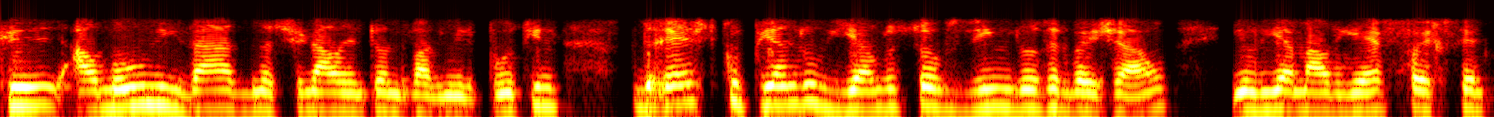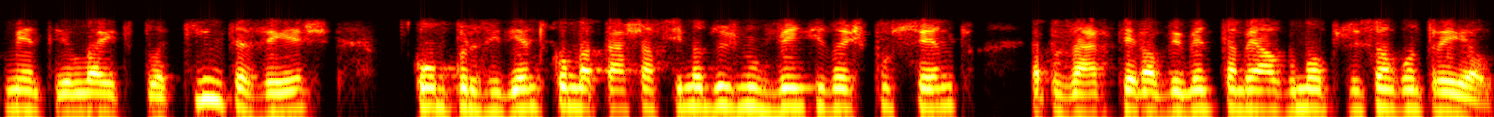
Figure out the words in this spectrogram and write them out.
que há uma unidade nacional em torno de Vladimir Putin, de resto copiando o guião do seu vizinho do Azerbaijão, Ilham Aliyev, foi recentemente eleito pela quinta vez como presidente com uma taxa acima dos 92%, apesar de ter, obviamente, também alguma oposição contra ele.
